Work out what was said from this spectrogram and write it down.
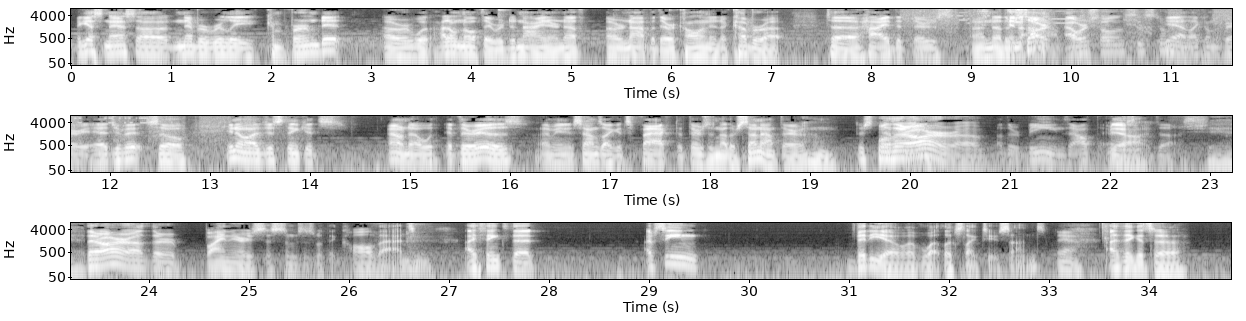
I guess NASA never really confirmed it, or what, I don't know if they were denying it enough or not, but they were calling it a cover up to hide that there's another in sun. our our solar system. Yeah, like on the very edge of it. So, you know, I just think it's I don't know if there is. I mean, it sounds like it's fact that there's another sun out there, and there's Well, there are uh, other beings out there Yeah. besides us. Shit. there are other binary systems, is what they call that. I think that I've seen video of what looks like two suns. Yeah, I think it's a.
